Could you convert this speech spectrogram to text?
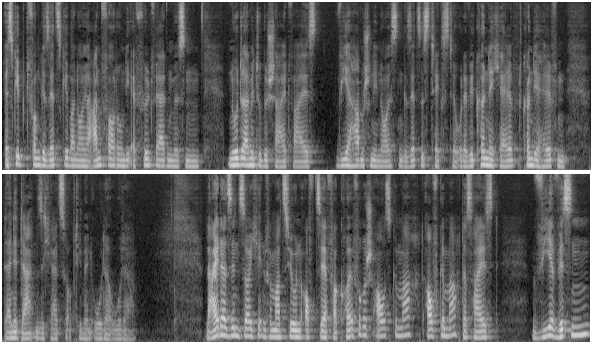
es gibt vom Gesetzgeber neue Anforderungen, die erfüllt werden müssen. Nur damit du Bescheid weißt, wir haben schon die neuesten Gesetzestexte oder wir können dir, helf können dir helfen, deine Datensicherheit zu optimieren oder oder. Leider sind solche Informationen oft sehr verkäuferisch ausgemacht, aufgemacht. Das heißt, wir wissen,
